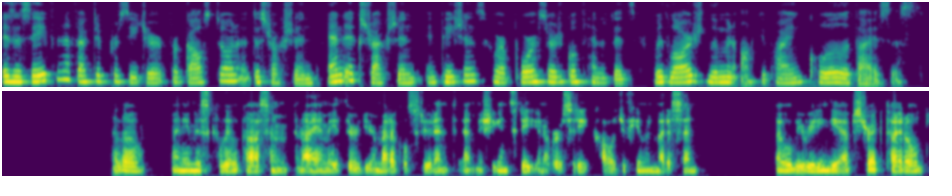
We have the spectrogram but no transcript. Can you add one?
is a safe and effective procedure for gallstone destruction and extraction in patients who are poor surgical candidates with large lumen occupying cholelithiasis. Hello, my name is Khaleel Quasem, and I am a third year medical student at Michigan State University College of Human Medicine. I will be reading the abstract titled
